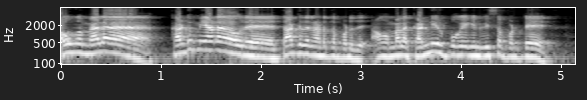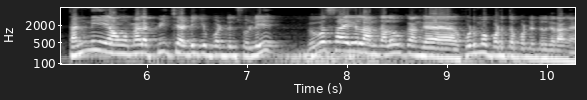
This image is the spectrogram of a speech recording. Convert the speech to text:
அவங்க மேல கடுமையான ஒரு தாக்குதல் நடத்தப்படுது. அவங்க மேல கண்ணீர் புகைகள் வீசப்பட்டு தண்ணி அவங்க மேல பீச்சு அடிக்கப்பட்டுன்னு சொல்லி விவசாயிகள் அந்த அளவுக்கு அங்க கொடுமைப்படுத்தப்பட்டு இருக்கிறாங்க.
